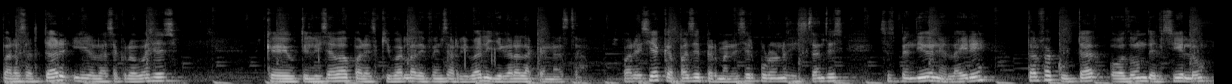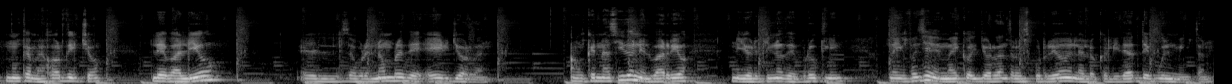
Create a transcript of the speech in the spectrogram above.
para saltar y las acrobacias que utilizaba para esquivar la defensa rival y llegar a la canasta. Parecía capaz de permanecer por unos instantes suspendido en el aire, tal facultad o don del cielo, nunca mejor dicho, le valió el sobrenombre de Air Jordan. Aunque nacido en el barrio neoyorquino de Brooklyn, la infancia de Michael Jordan transcurrió en la localidad de Wilmington,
